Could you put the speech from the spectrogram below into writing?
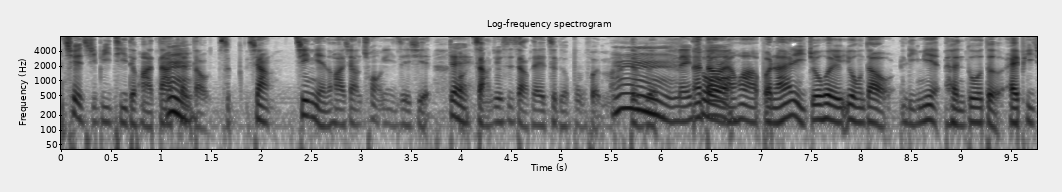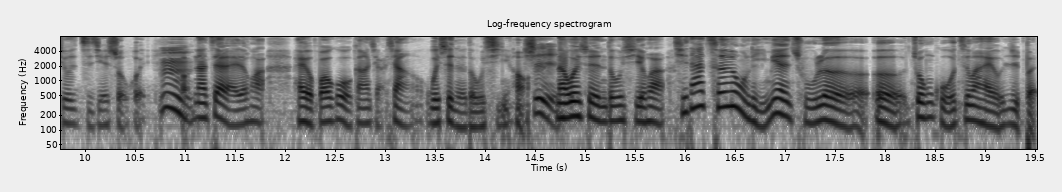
ChatGPT 的话，大家看到这个像。今年的话，像创意这些，对，涨就是涨在这个部分嘛，对不对？没错。那当然的话，本来你就会用到里面很多的 IP，就是直接受惠。嗯，那再来的话，还有包括我刚刚讲像威盛的东西哈，是。那威盛的东西的话，其他车用里面除了呃中国之外，还有日本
